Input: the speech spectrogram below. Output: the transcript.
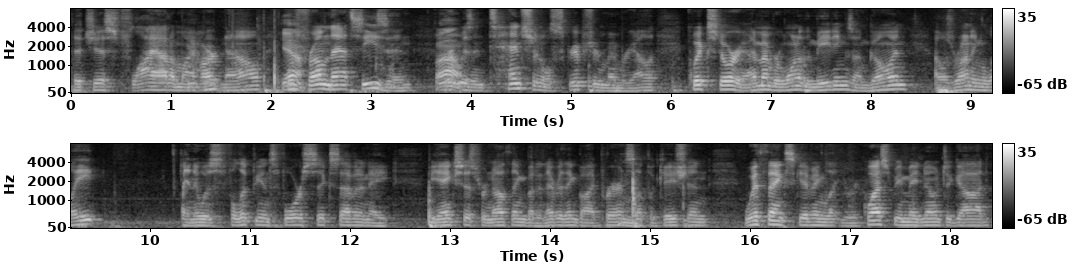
that just fly out of my mm-hmm. heart now Yeah. from that season. Wow. It was intentional scripture memory. I'll, quick story. I remember one of the meetings I'm going, I was running late, and it was Philippians 4, 6, 7, and 8. Be anxious for nothing, but in everything by prayer and hmm. supplication, with thanksgiving, let your requests be made known to God,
